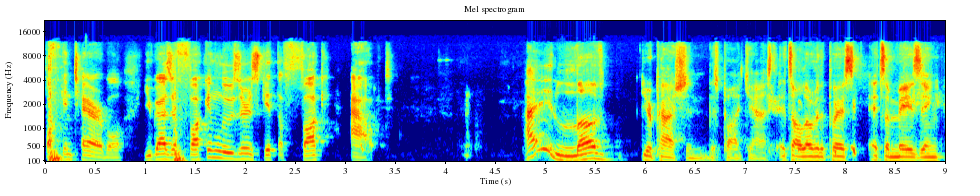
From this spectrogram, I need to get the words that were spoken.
fucking terrible. You guys are fucking losers. Get the fuck out. I love your passion, this podcast. It's all over the place. It's amazing.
